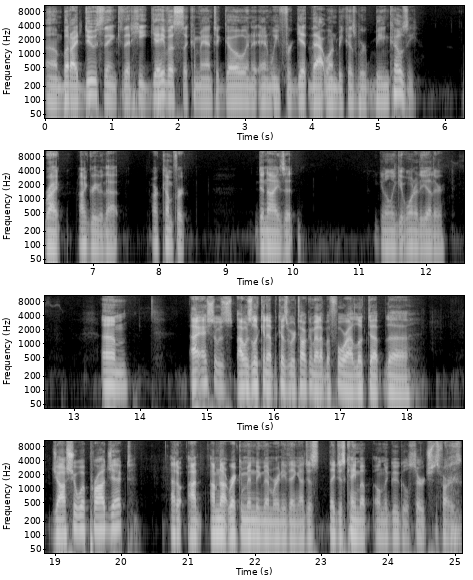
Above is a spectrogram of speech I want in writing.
Um, but I do think that he gave us the command to go, and and we forget that one because we're being cozy. Right. I agree with that. Our comfort denies it. You can only get one or the other. Um, I actually was I was looking up because we were talking about it before. I looked up the Joshua Project. I don't. I, I'm not recommending them or anything. I just they just came up on the Google search as far as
